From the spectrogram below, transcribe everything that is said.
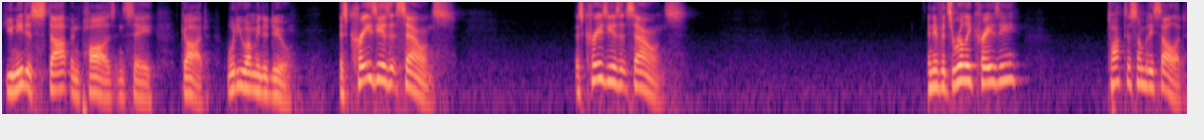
You need to stop and pause and say, God, what do you want me to do? As crazy as it sounds, as crazy as it sounds, and if it's really crazy, talk to somebody solid.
